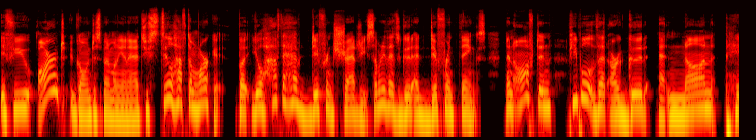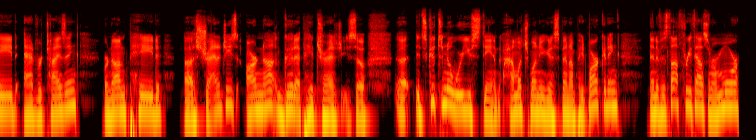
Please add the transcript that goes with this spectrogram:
If you aren't going to spend money on ads, you still have to market but you'll have to have different strategies, somebody that's good at different things. And often, people that are good at non paid advertising or non paid uh, strategies are not good at paid strategies. So uh, it's good to know where you stand, how much money you're going to spend on paid marketing. And if it's not 3000 or more,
